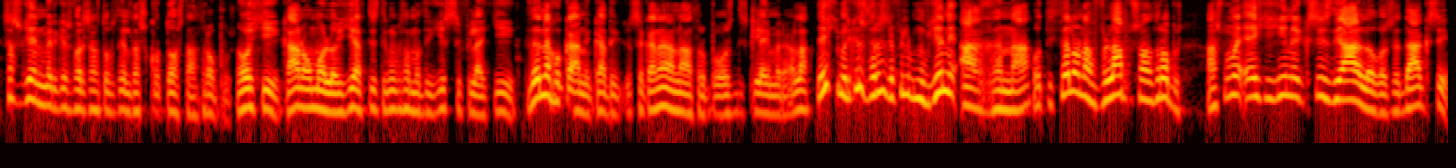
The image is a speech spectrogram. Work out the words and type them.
Σας βγαίνει μερικές φορές αυτό που θέλετε να σκοτώσετε ανθρώπους. Όχι, κάνω ομολογία αυτή τη στιγμή που θα με οδηγήσει σε φυλακή. Δεν έχω κάνει κάτι σε κανέναν άνθρωπο ως disclaimer, αλλά έχει μερικές φορές ρε φίλε που μου βγαίνει αγνά ότι θέλω να βλάψω ανθρώπους. Α πούμε, έχει γίνει εξής διάλογος, εντάξει.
